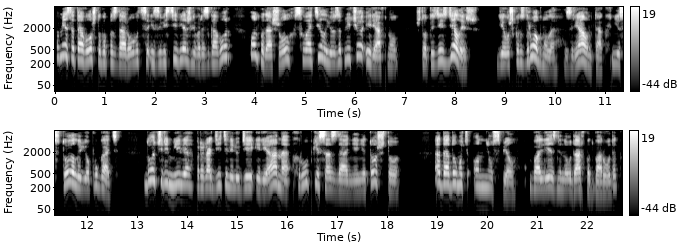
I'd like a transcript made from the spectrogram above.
Вместо того, чтобы поздороваться и завести вежливый разговор, он подошел, схватил ее за плечо и рявкнул. «Что ты здесь делаешь?» Девушка вздрогнула. Зря он так, не стоило ее пугать. Дочери Миля, прародители людей Ириана, хрупкие создания, не то что... А додумать он не успел. Болезненный удар в подбородок,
